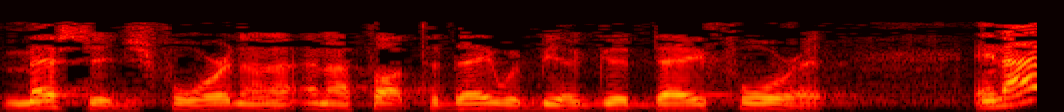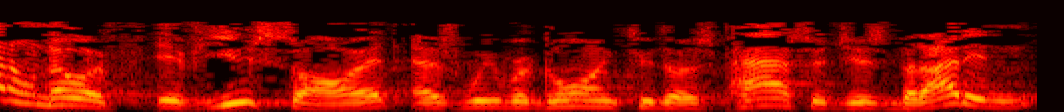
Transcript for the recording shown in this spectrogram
message for it, and I, and I thought today would be a good day for it. And I don't know if, if you saw it as we were going through those passages, but I didn't,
